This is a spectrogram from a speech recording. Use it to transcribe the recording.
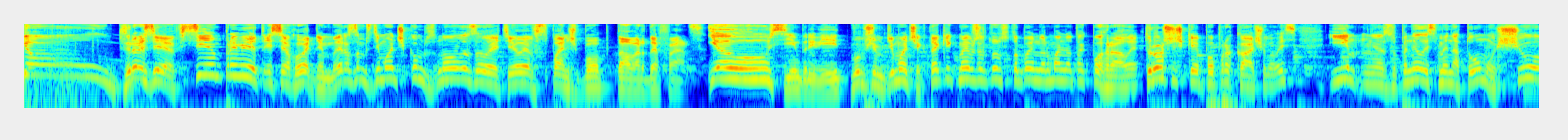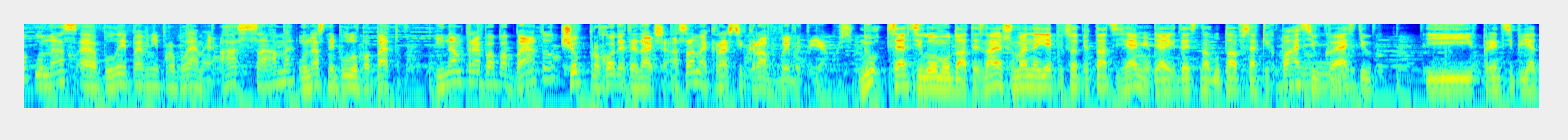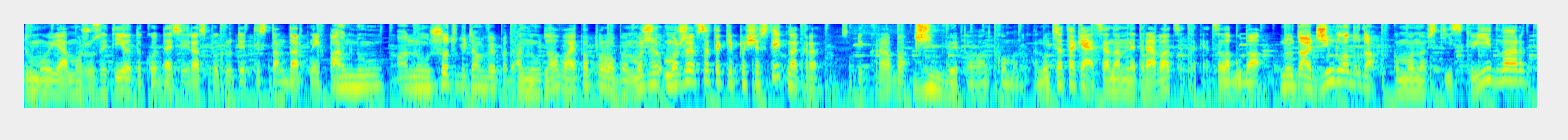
Йоу, друзі, всім привіт! І сьогодні ми разом з Дімончиком знову залетіли в SpongeBob Tower Defense. Йоу, всім привіт! В общем, Дімончик, так як ми вже тут з тобою нормально так пограли, трошечки попрокачувались, і зупинились ми на тому, що у нас е, були певні проблеми. А саме у нас не було бабету. І нам треба бабету, щоб проходити далі. А саме красті краб вибити якось. Ну, це в цілому да. Ти знаєш, у мене є 515 гемів. Я їх десь налутав всяких пасів, квестів. І, в принципі, я думаю, я можу зайти отако 10 разів покрутити стандартний пак. А ну, а ну, що тобі там випаде? А ну давай попробуємо. Може, може все-таки пощастить на кра... І краба. Джим випав анкомон. А ну це таке, це нам не треба, це таке, це лабуда. Ну да, Джим Лабуда. Комоновський Сквідвард.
